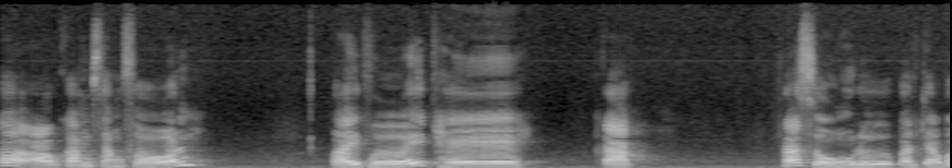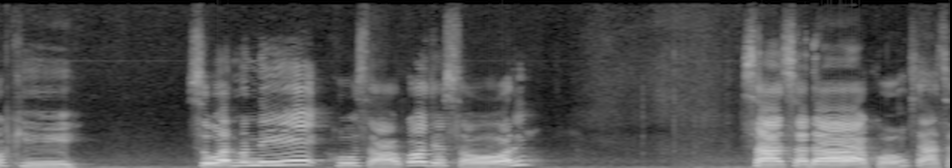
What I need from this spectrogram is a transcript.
ก็เอาคำสั่งสอน ไปเผยแผ่กับ ระสงฆ์หรือปัญจวัคคี ส่วนวันนี้ครูสาวก็จะสอน ศาสดาของศาส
